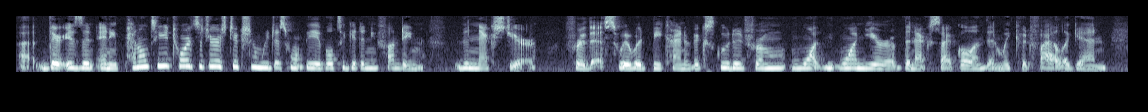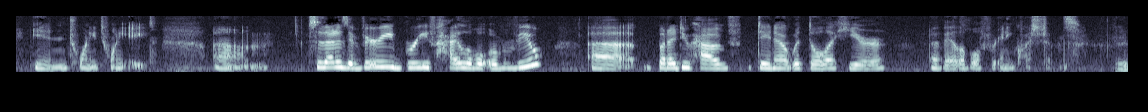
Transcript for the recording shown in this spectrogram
uh, there isn't any penalty towards the jurisdiction. We just won't be able to get any funding the next year for this. We would be kind of excluded from one one year of the next cycle, and then we could file again in 2028. Um, so that is a very brief, high-level overview. Uh, but I do have Dana with DOLA here available for any questions. Okay.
